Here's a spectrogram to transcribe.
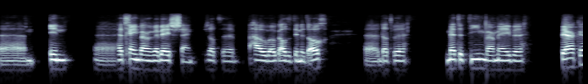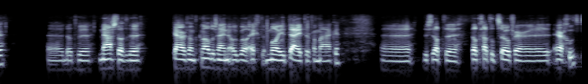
um, in hetgeen waar we mee bezig zijn. Dus dat houden we ook altijd in het oog. dat we met het team waarmee we werken, dat we naast dat we kaart aan het knallen zijn, ook wel echt een mooie tijd ervan maken. Uh, dus dat, uh, dat gaat tot zover uh, erg goed.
